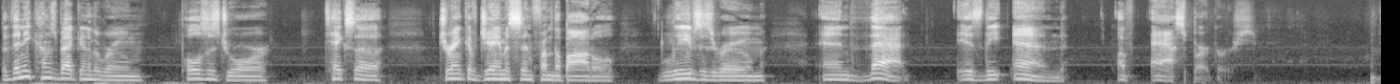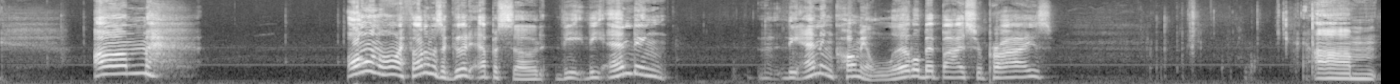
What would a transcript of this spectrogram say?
But then he comes back into the room, pulls his drawer, takes a drink of Jameson from the bottle, leaves his room, and that is the end of Asperger's. Um all in all, I thought it was a good episode. the The ending, the ending caught me a little bit by surprise. Um,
